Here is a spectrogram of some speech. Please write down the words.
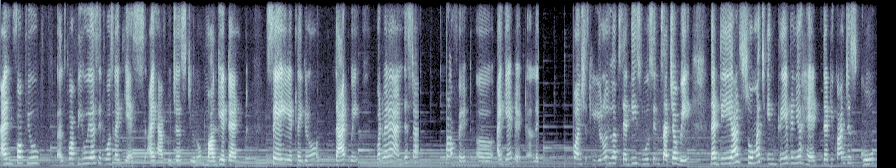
And for few uh, for few years it was like yes i have to just you know mug it and say it like you know that way. But when i understand of it uh, i get it. Uh, like consciously you know you have set these rules in such a way that they are so much engraved in your head that you can't just go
